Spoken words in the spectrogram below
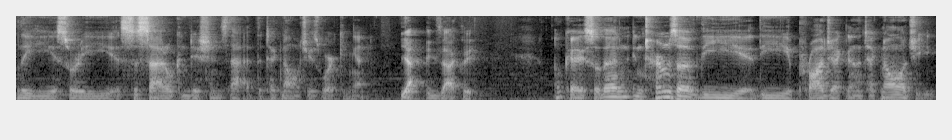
the sort of societal conditions that the technology is working in. Yeah, exactly. Okay, so then in terms of the the project and the technology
